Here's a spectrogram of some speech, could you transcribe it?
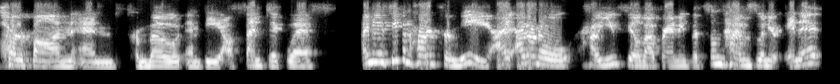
harp on and promote and be authentic with. I mean, it's even hard for me. I, I don't know how you feel about branding, but sometimes when you're in it,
